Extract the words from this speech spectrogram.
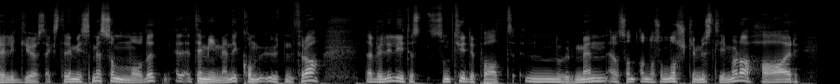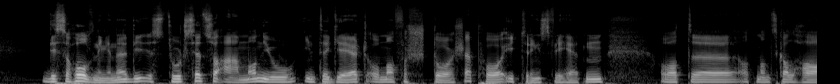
religiøs ekstremisme, så må det etter min mening komme utenfra. Det er veldig lite som tyder på at nordmenn, altså, altså norske muslimer, da, har disse holdningene. De, stort sett så er man jo integrert, og man forstår seg på ytringsfriheten. Og at, uh, at man skal ha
